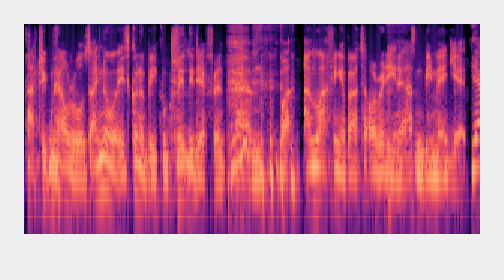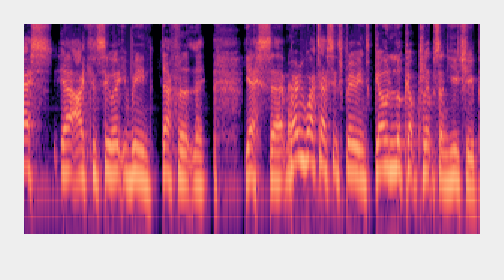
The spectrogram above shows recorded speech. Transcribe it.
Patrick Melrose. I know it's going to be completely different, um, but I'm laughing about it already, and it hasn't been made yet. Yes, yeah, I can see what you mean. Definitely, yes. Uh, Mary Whitehouse experience. Go and look up clips on YouTube.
